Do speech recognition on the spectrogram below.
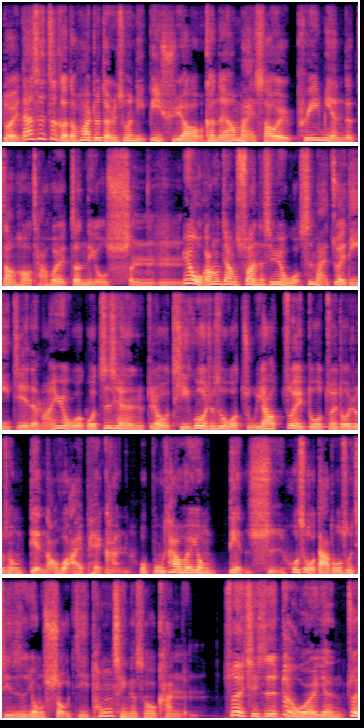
对，但是这个的话，就等于说你必须要可能要买稍微 premium 的账号才会真的有省。嗯嗯嗯，因为我刚刚这样算的是因为我是买最低阶的嘛，因为我我之前有提过，就是我主要最多最多就是用电脑或 iPad 看，嗯我不太会用电视，或是我大多数其实是用手机通勤的时候看的。所以其实对我而言，最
